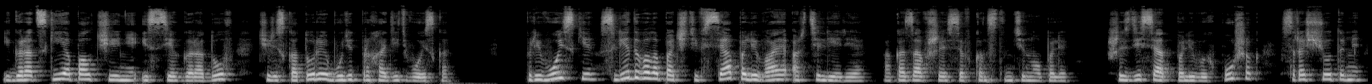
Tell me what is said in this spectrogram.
и городские ополчения из всех городов, через которые будет проходить войско. При войске следовала почти вся полевая артиллерия, оказавшаяся в Константинополе, 60 полевых пушек с расчетами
